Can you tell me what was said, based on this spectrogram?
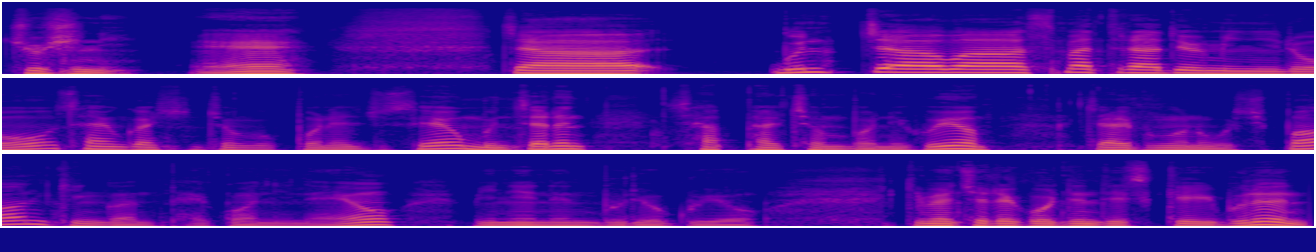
조신이 예. 자, 문자와 스마트 라디오 미니로 사용과 신청곡 보내주세요. 문자는 샵 8000번이고요. 짧은 건 50원, 긴 건 100원이네요. 미니는 무료고요. 김현철의 골든디스크 1부는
